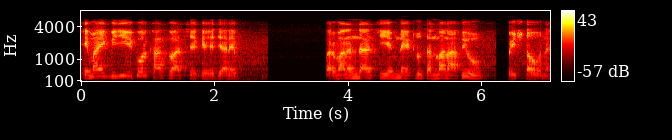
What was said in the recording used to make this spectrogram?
એમાં એક બીજી એક ઓર ખાસ વાત છે કે જ્યારે પરમાનંદાસજી એમને એટલું સન્માન આપ્યું વૈષ્ણવોને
